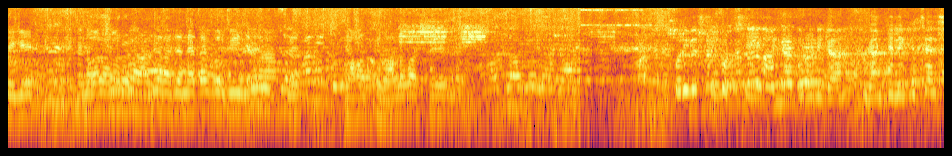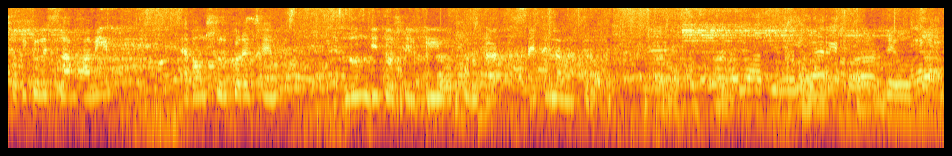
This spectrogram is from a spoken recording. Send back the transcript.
থেকে এখানে অসংখ্য হাজার হাজার নেতা কর্মী যারা আছে জামাতকে ভালোবাসে। পরিবেশন করছে গান গানটি লিখেছেন শফিকুল ইসলাম হামিদ এবং সুর করেছেন শিল্পী ও সুরকার সাইফুল্লাহ মাসুর সরারদে উদ্যান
